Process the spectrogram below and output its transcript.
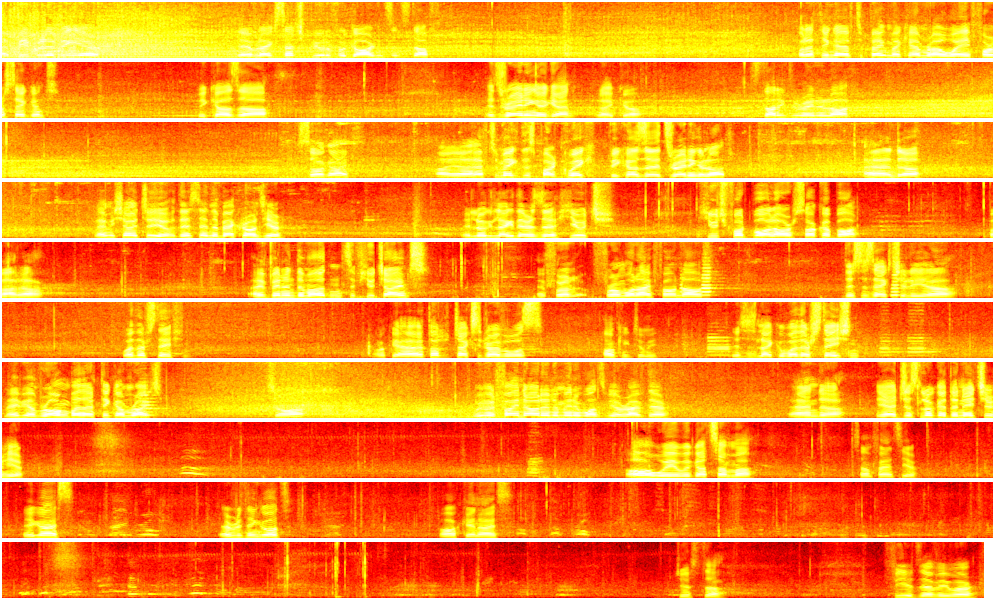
And people living here they have like such beautiful gardens and stuff. But I think I have to pack my camera away for a second because uh, it's raining again. Like uh, starting to rain a lot. So guys, I uh, have to make this part quick because it's raining a lot. And uh, let me show it to you. This in the background here. It looks like there's a huge, huge football or soccer ball. But uh, I've been in the mountains a few times. And from, from what I found out, this is actually a weather station. Okay, I thought the taxi driver was honking to me. This is like a weather station Maybe I'm wrong, but I think I'm right. So uh, we will find out in a minute once we arrive there. And uh, yeah, just look at the nature here. Oh, we, we got some uh, some fans here. Hey guys. Everything good? Okay, nice. Just uh, fields everywhere,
